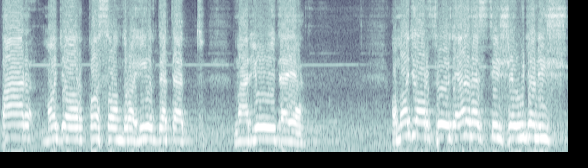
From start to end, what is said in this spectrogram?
pár magyar Kasszandra hirdetett már jó ideje. A magyar föld elvesztése ugyanis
